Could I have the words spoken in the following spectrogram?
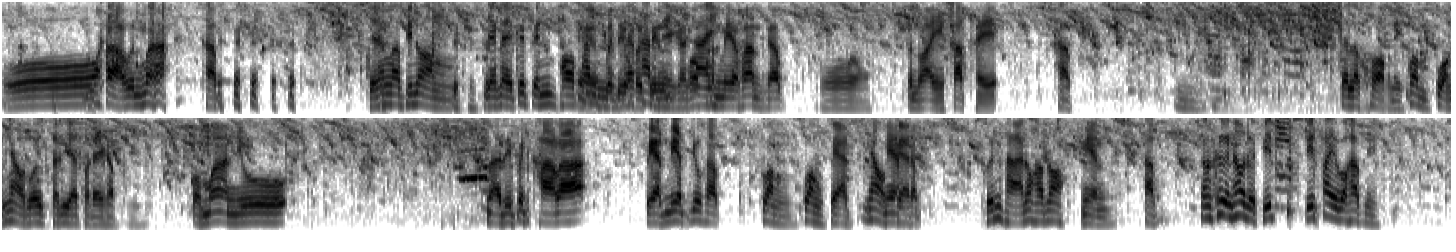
โอ้ลูกค้าเพิ่นมาครับเสียงว่าพี่น้องอยากได้ไปเป็นพอพันธุ์เออไปเดี๋ยวแม่ไปพันเป็นธุ์นี่ก็พ่อง่ายพันธุ์แม่พันธุ์ครับ โอ้เพิ่นว่าให้คัดให้ครับอืมแต่ละขอกนี่ความกว้างยาวโดยเฉลี่ยเท่าใดครับประมาณอยู่น่าจะเป็นคางละ แปดเมตรอยู่ครับกว้างกว้างแปดเงาแม่นแปดครับพื้นผาเนาะครับเนาะเมียนครับกลางคืนเฮาได้ปิดปิดไฟบ่ครับนี่ไฟ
